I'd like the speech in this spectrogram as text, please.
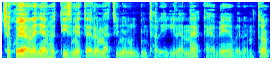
csak olyan legyen, hogy 10 méterről már tűnjön úgy, mintha régi lenne, kb., vagy nem tudom.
